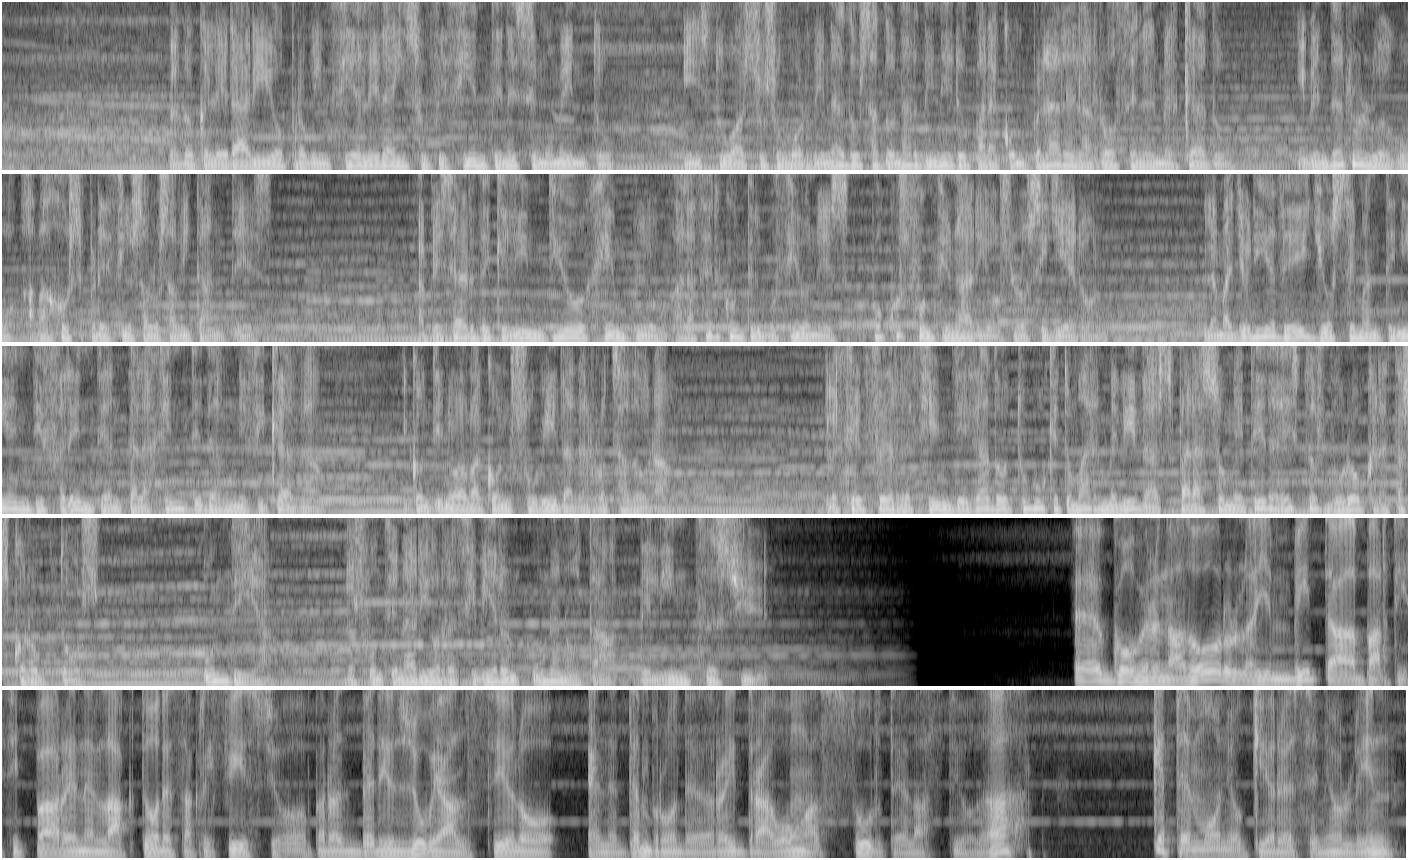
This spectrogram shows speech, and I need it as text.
Dado que el erario provincial era insuficiente en ese momento, instó a sus subordinados a donar dinero para comprar el arroz en el mercado y venderlo luego a bajos precios a los habitantes. A pesar de que Lin dio ejemplo al hacer contribuciones, pocos funcionarios lo siguieron. La mayoría de ellos se mantenía indiferente ante la gente damnificada y continuaba con su vida derrochadora. El jefe recién llegado tuvo que tomar medidas para someter a estos burócratas corruptos. Un día, los funcionarios recibieron una nota de Lin Zexu. El gobernador le invita a participar en el acto de sacrificio para pedir lluvia al cielo en el templo del rey dragón al sur de la ciudad. ¿Qué demonio quiere el señor Lin?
